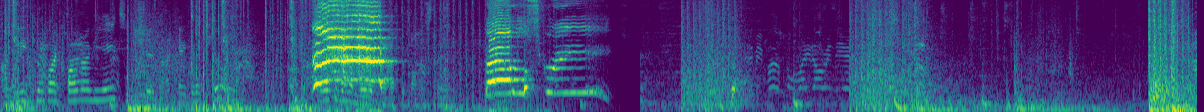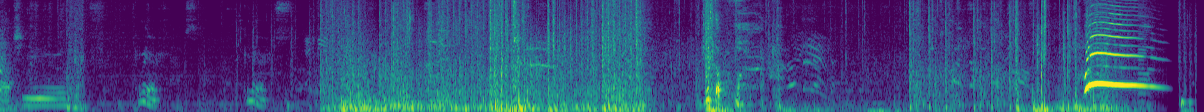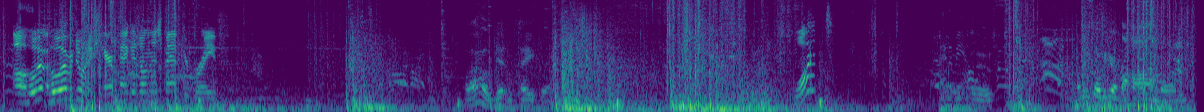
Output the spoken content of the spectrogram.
I'm getting killed by Kar98s and shit, and I can't get a kill. Thing. Battle Screech! Got you. Come here. Come here. Get the fuck. Woo! Oh, whoever, whoever doing a care package on this map, you're brave. Hope getting taken. What? Oof. I'm just over here behind them.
